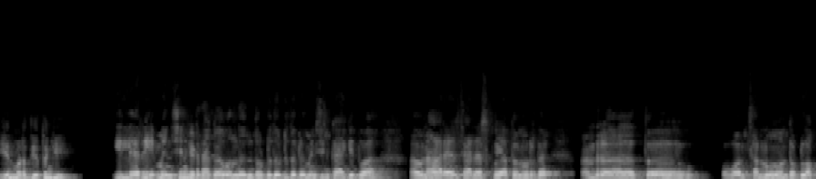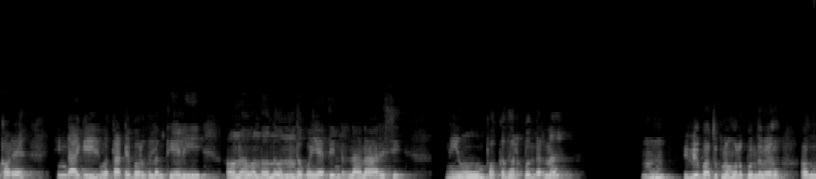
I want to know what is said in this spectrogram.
ಏನು ಮಾಡತ್ತೀಯ ತಂಗಿ? ಇಲ್ಲೇ ರೀ, ಮೆಣಸಿನ ಗಿಡದಾಗ ಒಂದೊಂದು ದೊಡ್ಡ ದೊಡ್ಡ ದೊಡ್ಡ ಮೆಣಸಿನ್ಕಾಯಿ ಆಗಿದ್ವ. ಅವನ್ನ ಅರ್ಯಾಸ್ ಅರ್ಯಾಸ್ ಕೊಯ್ಯಾತ ನೋಡ್ದೆ ಅಂದ್ರೆ ಒಂದು ಸಣ್ಣ, ಒಂದು ದೊಡ್ಡ ಅಕ್ಕವ್ರೆ. ಹಿಂಗಾಗಿ ಒತ್ತಾಟೆ ಬರೋದಿಲ್ಲ ಅಂತ ಹೇಳಿ ಅವನ್ನ ಒಂದೊಂದು ಒಂದೊಂದು ಕೊಯ್ಯಾತೀನಿ ರೀ, ನಾನು ಆರಿಸಿ. ನೀವು ಪಕ್ಕದ ಹೊಲಕ್ಕೆ ಬಂದಾರನ? ಹ್ಞೂ ಇಲ್ಲೇ ಬಾಜುಕ್ ನಮ್ಮ ಹೊಲಕ್ಕೆ ಬಂದವೆ. ಅದು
